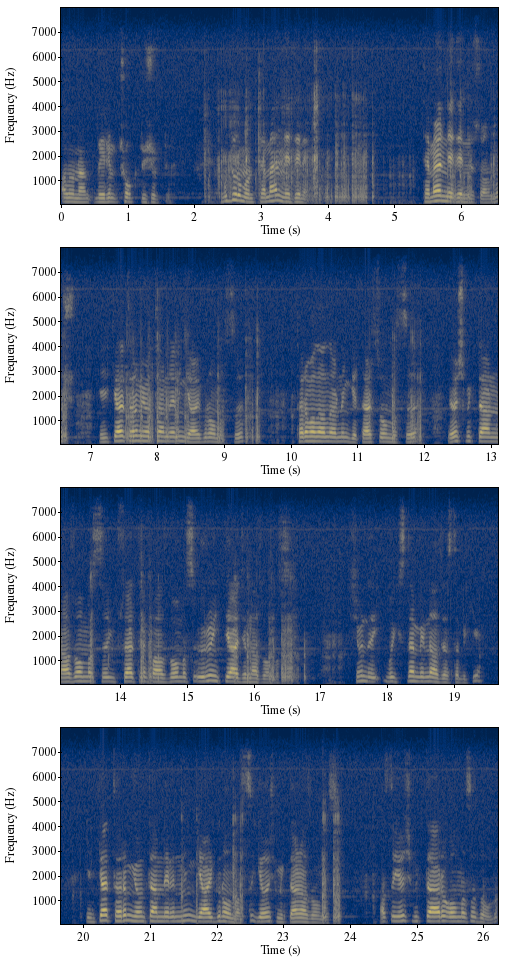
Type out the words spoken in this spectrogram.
alınan verim çok düşüktür. Bu durumun temel nedeni temel nedenini sormuş. İlkel tarım yöntemlerinin yaygın olması, tarım alanlarının yetersiz olması, yağış miktarının az olması, yükseltinin fazla olması, ürün ihtiyacının az olması. Şimdi bu ikisinden birini alacağız tabii ki. İlkel tarım yöntemlerinin yaygın olması, yağış miktarının az olması. Aslında yağış miktarı olmasa da olur.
